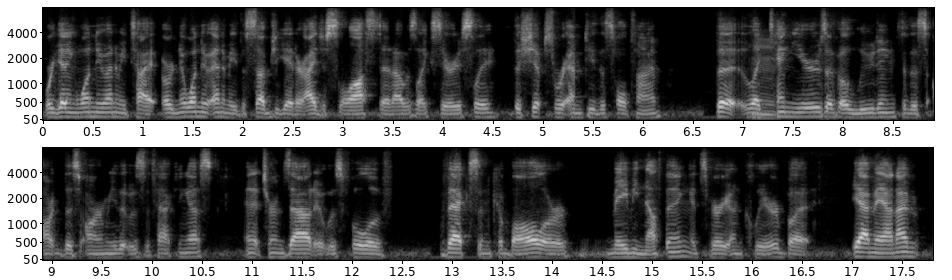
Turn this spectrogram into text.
we're getting one new enemy type or no one new enemy, the subjugator. I just lost it. I was like, seriously, the ships were empty this whole time. The like mm. ten years of alluding to this this army that was attacking us, and it turns out it was full of Vex and Cabal or maybe nothing. It's very unclear. But yeah, man, I'm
